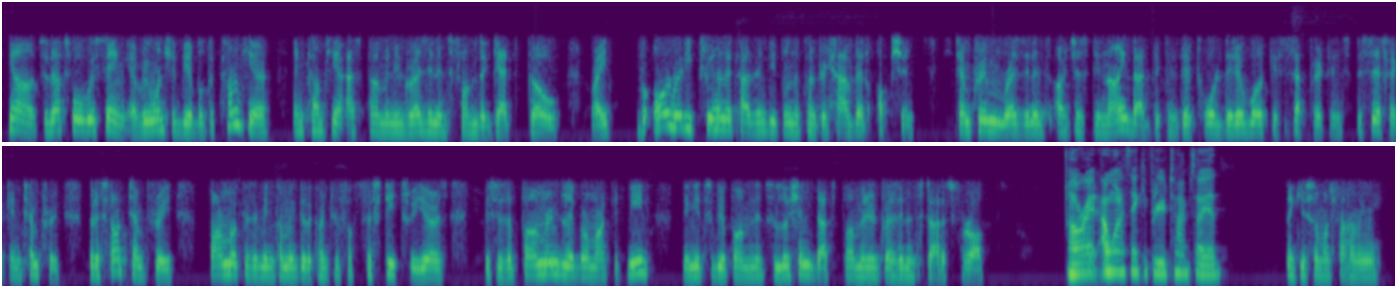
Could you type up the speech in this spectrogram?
Yeah, so that's what we're saying. Everyone should be able to come here and come here as permanent residents from the get go, right? Already 300,000 people in the country have that option. Temporary residents are just denied that because they're told their work is separate and specific and temporary. But it's not temporary. Farm workers have been coming to the country for 53 years. This is a permanent labor market need. There needs to be a permanent solution. That's permanent resident status for all. All right. I want to thank you for your time, Syed. Thank you so much for having me.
